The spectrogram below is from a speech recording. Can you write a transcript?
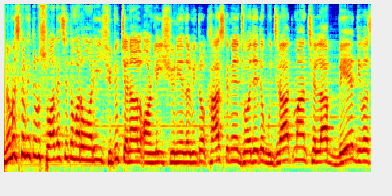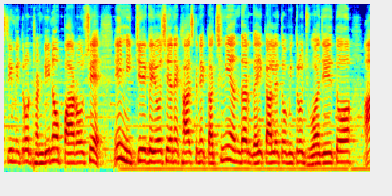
નમસ્કાર મિત્રો, સ્વાગત છે તમારું અમારી યુટ્યુબ ચેનલ ઓનલી શ્યુની અંદર. મિત્રો, ખાસ કરીને જોવા જઈએ તો ગુજરાતમાં છેલ્લા બે દિવસથી મિત્રો ઠંડીનો પારો છે, એ નીચે ગયો છે અને ખાસ કરીને કચ્છની અંદર ગઈકાલે તો મિત્રો જોવા જઈએ તો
